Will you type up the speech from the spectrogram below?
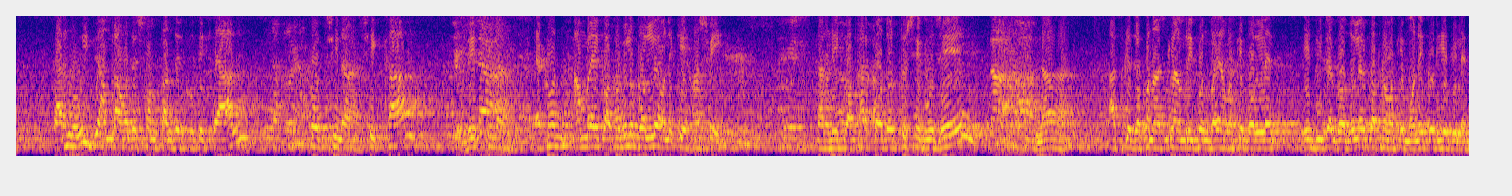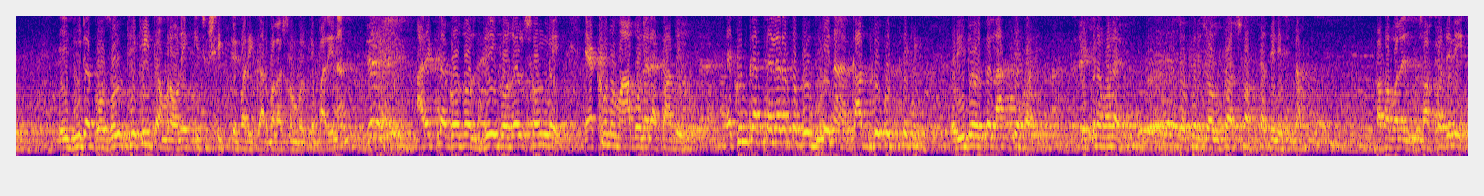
কারণ ওই যে আমরা আমাদের সন্তানদের প্রতি খেয়াল করছি না শিক্ষা দিচ্ছি না। এখন আমরা এই কথাগুলো বললে অনেকে হাসে। কারণ এই কথার কদর তো সে বুঝে? না। আজকে যখন আসলাম রিপন ভাই আমাকে বললেন এই দুইটা গজলের কথা আমাকে মনে করিয়ে দিলেন। এই দুইটা গজল থেকেই তো আমরা অনেক কিছু শিখতে পারি, কারবালা সম্পর্কে পারি না? আরেকটা গজল, যেই গজল শুনলে এখনও মা বোনেরা কাঁদে। এখনকার ছেলেরা তো বুঝেই না, কাঁদবে থেকে হৃদয় তো লাগতে হয়। ঠিক না বলে? চোখের জল তো আর সস্তা জিনিস না। কথা বলেন, সস্তা জিনিস?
